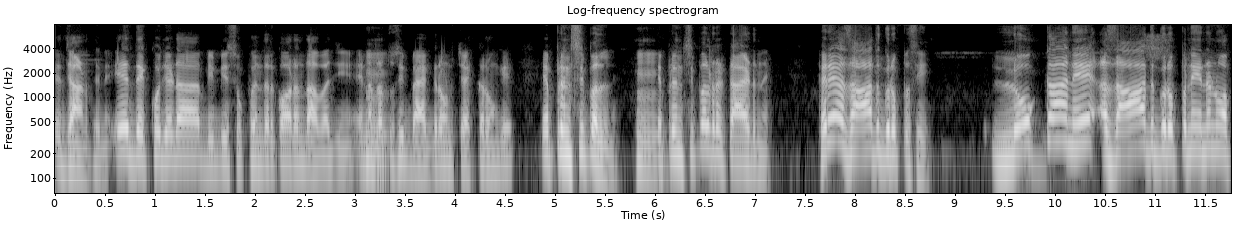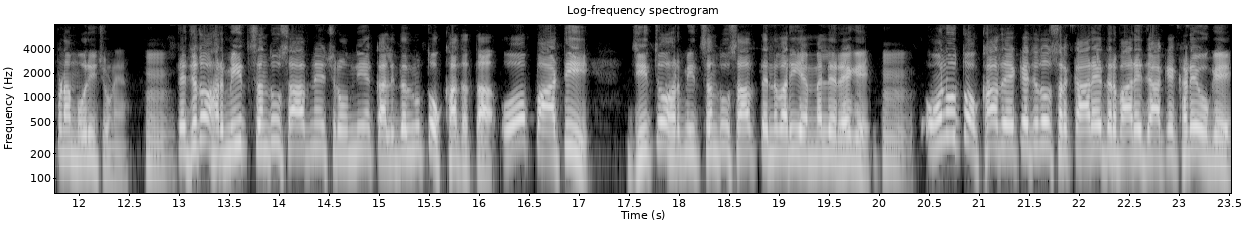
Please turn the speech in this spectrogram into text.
ਇਹ ਜਾਣਦੇ ਨੇ। ਇਹ ਦੇਖੋ ਜਿਹੜਾ ਬੀਬੀ ਸੁਖਵਿੰਦਰ ਕੌਰ ਰੰਧਾਵਾ ਜੀ ਹੈ। ਇਹਨਾਂ ਦਾ। ਤੁਸੀਂ ਬੈਕਗ੍ਰਾਉਂਡ ਚੈੱਕ ਕਰੋਗੇ। ਇਹ ਪ੍ਰਿੰਸੀਪਲ ਨੇ। ਇਹ ਪ੍ਰਿੰਸੀਪਲ ਰਿਟਾਇਰਡ ਨੇ। ਫਿਰ ਇਹ ਆਜ਼ਾਦ ਗਰੁੱਪ ਸੀ। ਲੋਕਾਂ ਨੇ ਆਜ਼ਾਦ ਗਰੁੱਪ ਨੇ ਇਹਨਾਂ ਨੂੰ ਆਪਣਾ ਮੋਹਰੀ ਚੁਣਿਆ। ਤੇ ਜਦੋਂ ਹਰਮੀਤ ਸੰਧੂ ਸਾਹਿਬ ਨੇ ਸ਼੍ਰੋਮਣੀ ਅਕਾਲੀ ਦਲ ਨੂੰ ਧੋਖਾ ਦਿੱਤਾ ਉਹ ਪਾਰਟੀ ਜੀਤੋ ਹਰਮੀਤ ਸੰਧੂ ਸਾਹਿਬ ਤਿੰਨ ਵਾਰੀ ਐਮਐਲਏ ਰਹਿ ਗਏ। ਉਹਨੂੰ ਧੋਖਾ ਦੇ ਕੇ ਜਦੋਂ ਸਰਕਾਰੇ ਦਰਬਾਰੇ ਜਾ ਕੇ ਖੜੇ ਹੋ ਗਏ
